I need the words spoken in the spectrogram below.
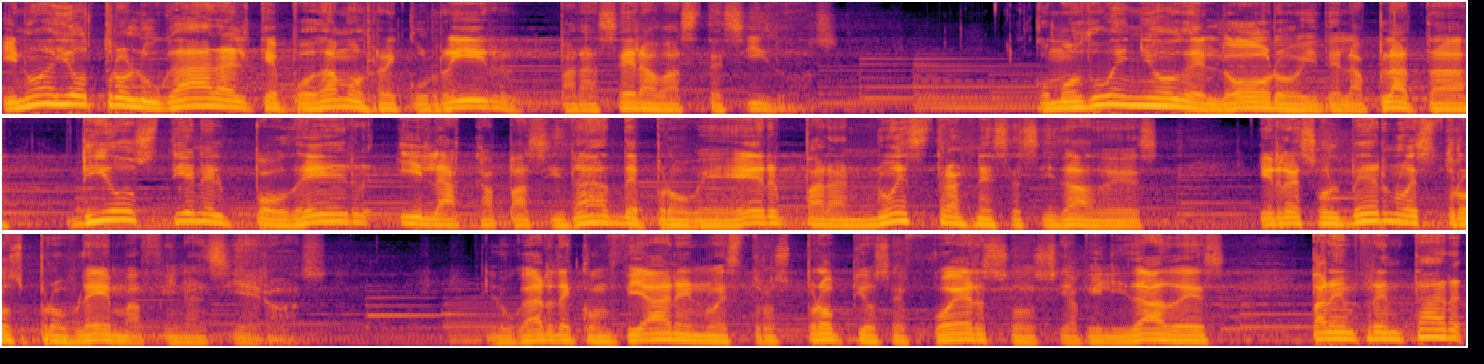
y no hay otro lugar al que podamos recurrir para ser abastecidos. Como dueño del oro y de la plata, Dios tiene el poder y la capacidad de proveer para nuestras necesidades y resolver nuestros problemas financieros. En lugar de confiar en nuestros propios esfuerzos y habilidades para enfrentar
